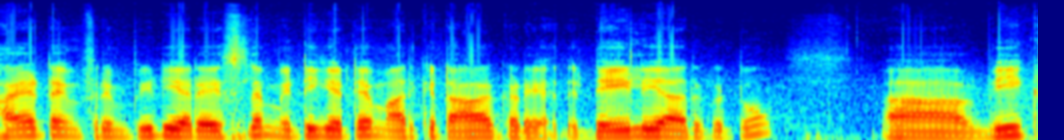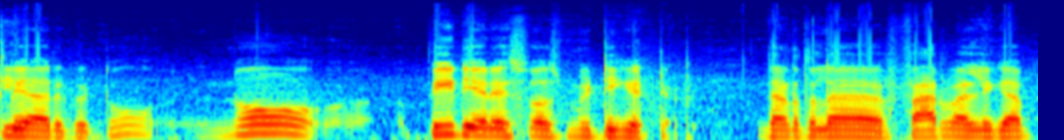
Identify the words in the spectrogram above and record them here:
ஹையர் டைம் ஃப்ரேம் பிடிஆர்ஐஸில் மிட்டிகேட்டே மார்க்கெட் ஆக கிடையாது. டெய்லியாக இருக்கட்டும் வீக்லியாக இருக்கட்டும் நோ பிடிஆர்எஸ் வாஸ் மிட்டிகேட்டட் இந்த இடத்துல fair value gap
